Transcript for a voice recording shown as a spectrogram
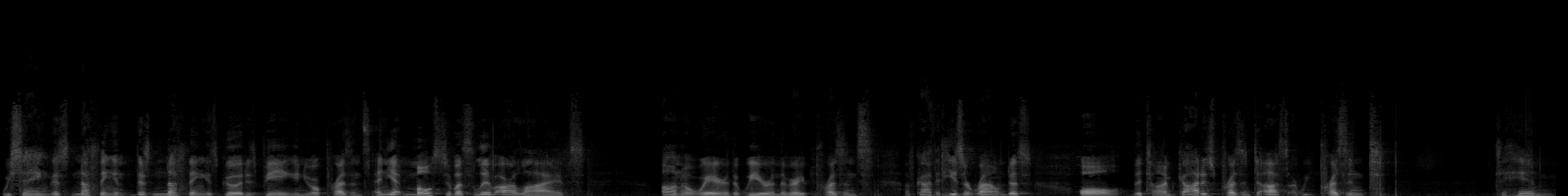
We sang there's nothing in, there's nothing as good as being in your presence. And yet most of us live our lives unaware that we are in the very presence of God, that He is around us all the time. God is present to us. Are we present to Him?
